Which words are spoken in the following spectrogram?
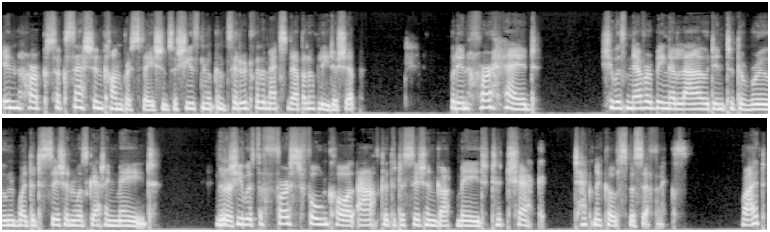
in her succession conversation, so she's been considered for the next level of leadership, but in her head, she was never being allowed into the room where the decision was getting made. Sure. She was the first phone call after the decision got made to check technical specifics, right?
